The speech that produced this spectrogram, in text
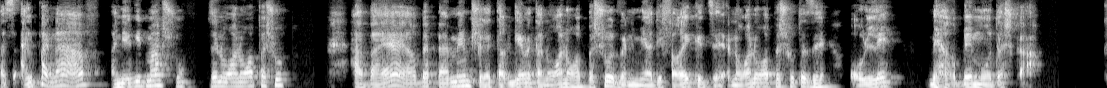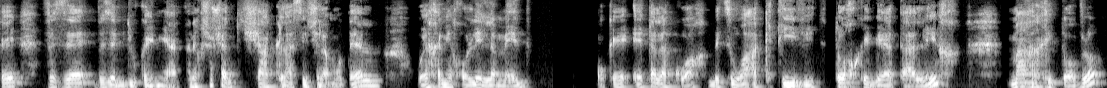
אז על פניו, אני אגיד משהו, זה נורא נורא פשוט. הבעיה היא הרבה פעמים שלתרגם את הנורא נורא פשוט, ואני מיד אפרק את זה, הנורא נורא פשוט הזה עולה בהרבה מאוד השקעה, אוקיי? וזה, וזה בדיוק העניין. אני חושב שהגישה הקלאסית של המודל, הוא איך אני יכול ללמד, אוקיי? את הלקוח בצורה אקטיבית, תוך כדי התהליך, מה הכי טוב לו,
